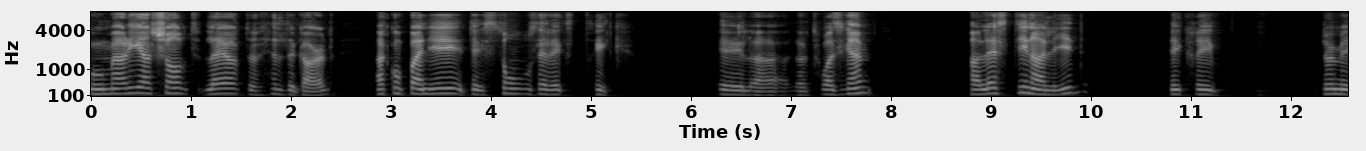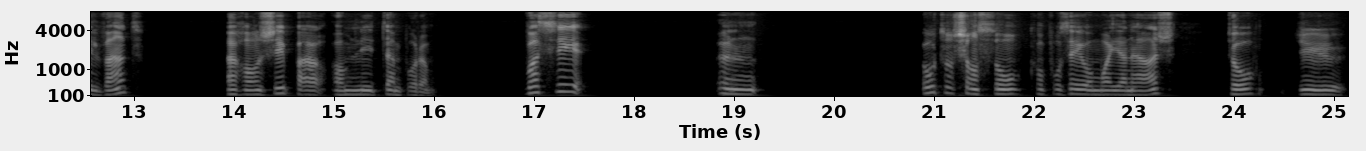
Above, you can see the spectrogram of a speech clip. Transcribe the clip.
où Maria chante l'air de Hildegard accompagné des sons électriques. Et le troisième, Palestina Lead, écrit 2020, arrangé par Omni Temporum. Voici une autre chanson composée au Moyen Âge, tôt du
